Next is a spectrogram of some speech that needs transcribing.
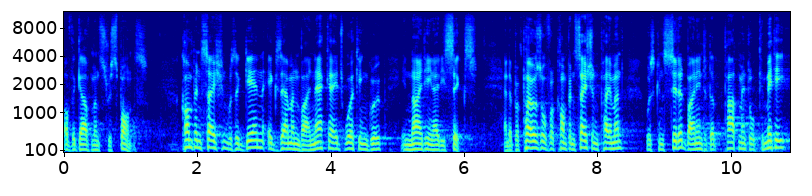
of the government's response. Compensation was again examined by NACAIDS working group in 1986, and a proposal for compensation payment was considered by an interdepartmental committee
